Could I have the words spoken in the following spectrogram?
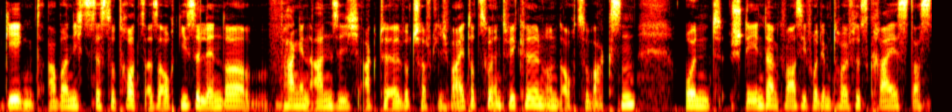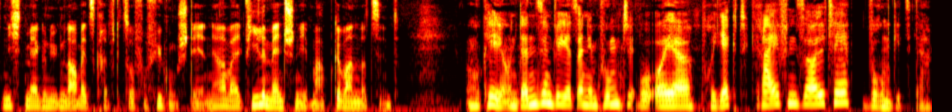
Gegend. Aber nichtsdestotrotz, also auch diese Länder fangen an, sich aktuell wirtschaftlich weiterzuentwickeln und auch zu wachsen und stehen dann quasi vor dem Teufelskreis, dass nicht mehr genügend Arbeitskräfte zur Verfügung stehen, ja, weil viele Menschen eben abgewandert sind. Okay, und dann sind wir jetzt an dem Punkt, wo euer Projekt greifen sollte. Worum geht's da?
